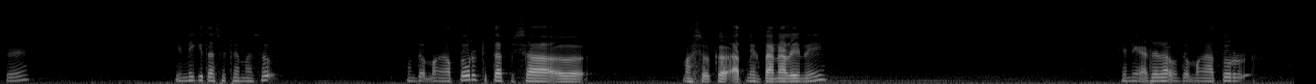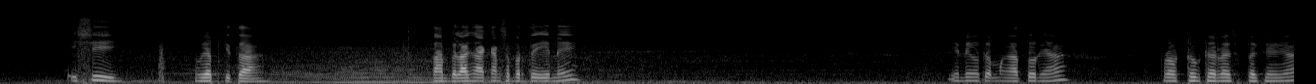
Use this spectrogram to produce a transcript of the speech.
Oke. Ini kita sudah masuk. Untuk mengatur kita bisa uh, masuk ke admin panel ini. Ini adalah untuk mengatur isi web kita. Tampilannya akan seperti ini. Ini untuk mengaturnya produk dan lain sebagainya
